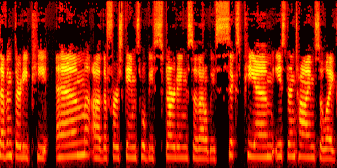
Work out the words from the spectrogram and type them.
7:30 p.m. Uh, the first games will be starting, so that'll be 6 p.m. Eastern time, so like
